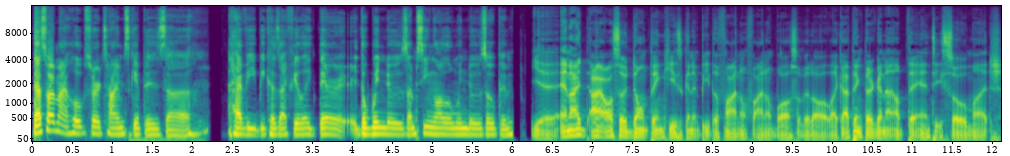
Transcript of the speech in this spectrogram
That's why my hopes for a time skip is uh heavy because I feel like they're the windows. I'm seeing all the windows open. Yeah, and I I also don't think he's gonna be the final final boss of it all. Like I think they're gonna up the ante so much,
